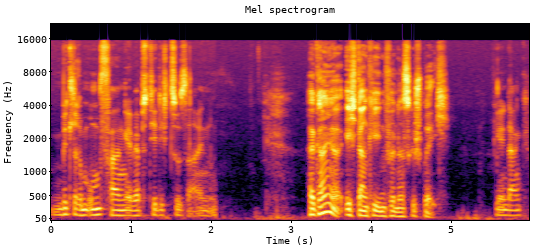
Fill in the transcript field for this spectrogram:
mittlerem Umfang erwerbstätig zu sein. Herr Geier, ich danke Ihnen für das Gespräch. Vielen Dank.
